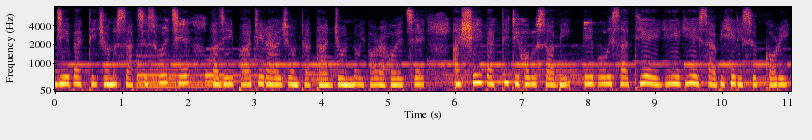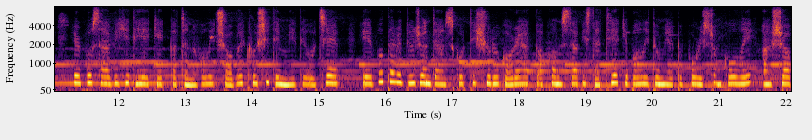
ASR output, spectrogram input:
যে ব্যক্তির জন্য সাকসেস হয়েছে, আজ এই পার্টির আয়োজনটা তার জন্যই করা হয়েছে। আর সেই ব্যক্তিটি হলো সাবি। এ বলে সাথিয়া এগিয়ে গিয়ে সাবিকে রিসিভ করে। এরপর সাবিকে দিয়ে কেক কাটানো হলে। সবাই খুশিতে মেতে ওঠে। এরপর তারা দুজন ডান্স করতে শুরু করে আর তখন সাবি সাথিয়াকে বলে, তুমি এত পরিশ্রম করলে আর সব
